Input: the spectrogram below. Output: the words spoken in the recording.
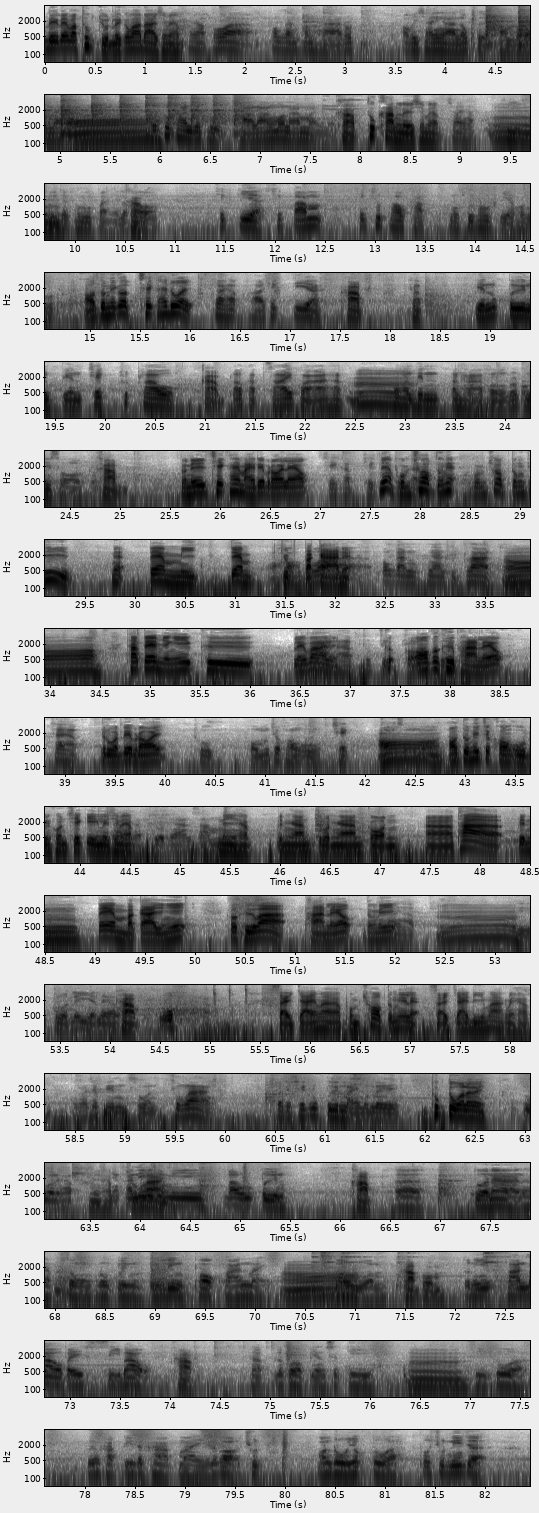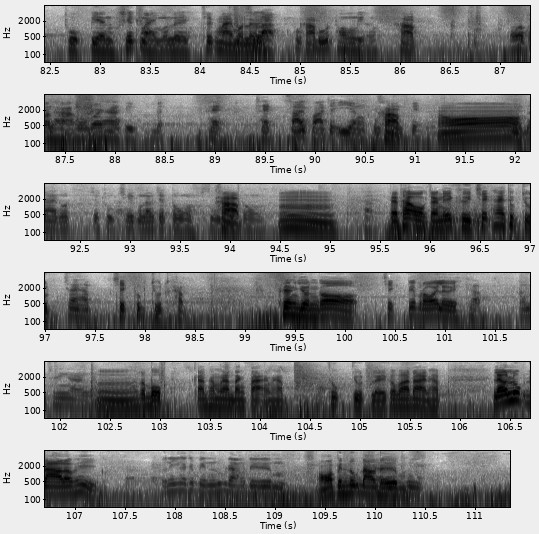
เรียกได้ว่าทุกจุดเลยก็ว่าได้ใช่ไหมครับ ใช่ครับเพราะว่าป้องกันปัญหารถ เอาไปใช้งานแล้วเกิดความร้อนนะอ๋อรถทุกคันจะถูกผ่าล้างหม้อน้ำใหม่หมดครับ ทุกคันเลยใช่ไหมครับ ใช่ครับอืมที่ซื้อจากที่นี่ไปแล้วครัก็บ เช็คเกียร์เช็คปั๊มเช็คชุดเพลาขับในชุดห้องเกียร์พวกนี้อ๋อตัวนี้ก็เช็คให้ด้วยใช่ครับผ่าเช็คเกียร์ครับครับเปลี่ยนลูกปืนเปลี่ยนเช็คชุดเพลาครับเพลาขับซ้ายขวาครับอืมเพราะมันเป็นปัญหาของรถมือสองครับ ตัวนี้เช็คให้ใหม่เรียบร้อยแล้ว เช็คครับเช็คเนี่ยผมชอบตรงเนี้ยผมชอบตรงที่เนี่ยแต้มมีแต้มอ๋อจุดปากกาเนี่ย พระว่ ป้องกันงานผิดพลาดอ๋อถ้าแต้มอย่างนี้คือแปลว่านะครับทุกจุดอ๋อก็คือผ่านแล้ว ใช่ครับ ตรวจเรียบร้อย ถูกผมเจ้าของอู่เช็คอ๋อส่งมอบอ๋อตัวนี้เจ้าของอู่เป็นคนเช็คเองเลยใช่ไหมครับตรวจงานซ้ำนี่ครับเป็นงานตรวจงานก่อนอ่าถ้าเป็นแต้มปากกาอย่างนี้ ก็คือว่าผ่านแล้วตรงนี้ใช่ครับอืมคือตรวจละเอียดแล้วครับโอ้ครับใส่ใจมากครับผมชอบตรงนี้แหละใส่ใจดีมากเลยครับแล้วก็จะเป็นส่วนช่วงล่าง ก็จะเช็คลูกปืนใหม่หมดเลยทุกตัวเลย ทุกตัวเลยครับนี่ครับอย่างคันช่วนี้งล่าง จะมีเบ้าลูกปืนครับเอ่อตัวหน้านะครับส่งลงกลิงมิลลิ่งพอกคว้านใหม่ อ๋อเบ้าหลวม ครับผมตัวนี้คว้านเบ้าไปสี่เบ้าครับ ครับ แล้วก็เปลี่ยนสกีอืมสี่ตัวเครื่องขับตีตะขาบใหม่ แล้วก็ชุดมอนโดยกตัว พวกชุดนี้จะถูกเปลี่ยนเช็คใหม่หมดเลยเช็คใหม่หมดเลยชุสลักพวกครับบูททองเหลือง ครับ เพราะว่าปัญหาของร้อยห้าคือแท็ก แท็กซ้ายขวาจะเอียงเป็นครับเป็นอ๋อเป็นได้รถจะถูกเช็คมาแล้วจะตรงศูนย์ครับจะตรง อืม ครับ แต่ถ้าออกจากนี้คือเช็คให้ทุกจุด ใช่ครับเช็คทุกจุดครับ เครื่องยนต์ก็เช็คเรียบร้อยเลย ครับต้องใช้งานครับ อืม ระบบการทำงานต่างๆนะครับ ครับ ทุกจุดเลยก็ว่าได้นะครับ แล้วลูกดาวแล้วพี่ ตัวนี้ก็จะเป็นลูกดาวเดิมอ๋อ เป็นลูกดาวเดิม ถูก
